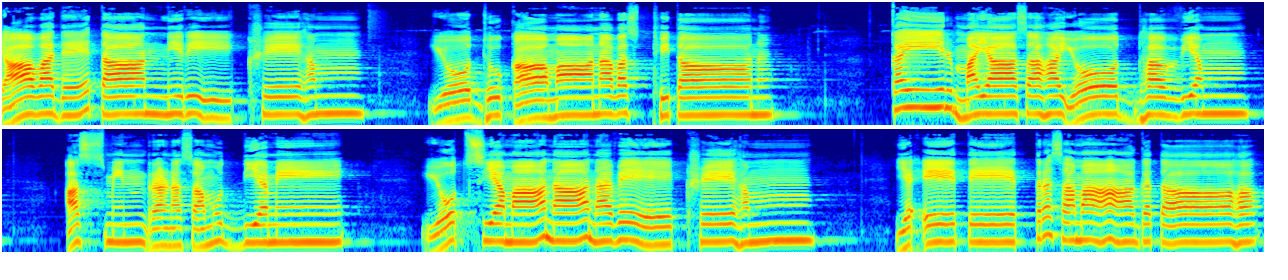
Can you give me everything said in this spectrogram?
यावदेतान्निरीक्षेऽहं योद्धुकामानवस्थितान्। कैर्मया सह योद्धव्यम् अस्मिन् रणसमुद्यमे योत्स्यमानानवेक्षेऽहम् य एतेऽत्र समागताः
